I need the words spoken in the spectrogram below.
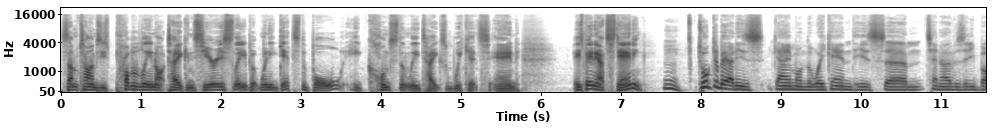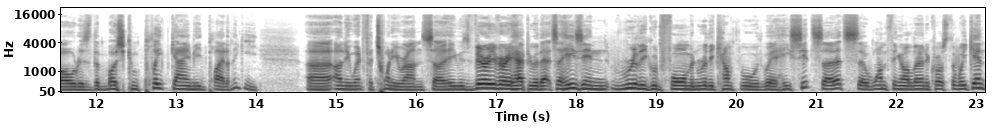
Sometimes he's probably not taken seriously, but when he gets the ball, he constantly takes wickets, and he's been outstanding. Talked about his game on the weekend, his um, 10 overs that he bowled as the most complete game he'd played. I think he uh, only went for 20 runs. So he was very, very happy with that. So he's in really good form and really comfortable with where he sits. So that's uh, one thing I learned across the weekend.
